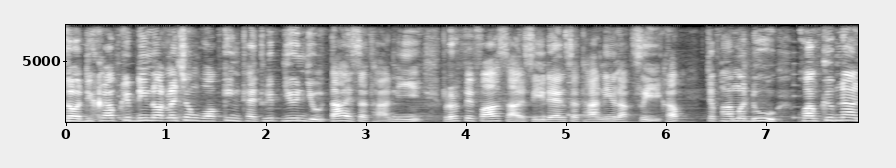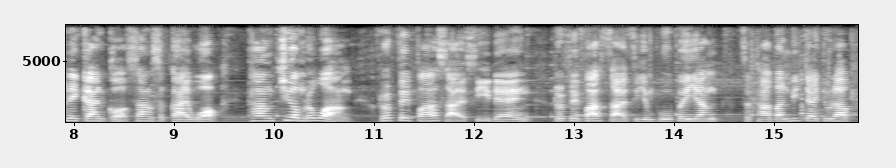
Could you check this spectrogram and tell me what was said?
สวัสดีครับ คลิปนี้น็อตและช่อง Walking ไทยทริปยืนอยู่ใต้สถานี รถไฟฟ้าสายสีแดงสถานีหลักสี่ครับ จะพามาดูความคืบหน้าในการก่อสร้างสกายวอล์กทางเชื่อมระหว่าง รถไฟฟ้าสายสีแดง รถไฟฟ้าสายสีชมพูไปยัง สถาบันวิจัยจุฬาภ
